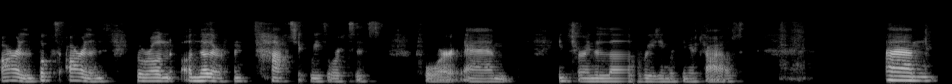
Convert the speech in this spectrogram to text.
Ireland, Books Ireland, who are on another fantastic resources for um, ensuring the love of reading within your child. Um,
